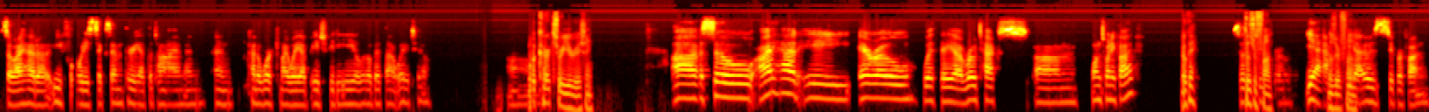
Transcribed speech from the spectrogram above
so I had a E46 M3 at the time and and kind of worked my way up HPDE a little bit that way too um, What carts were you racing? uh, so I had a arrow with a uh, Rotax um, 125 Okay. So Those the are fun. Super- yeah Those are fun. Yeah, it was super fun.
